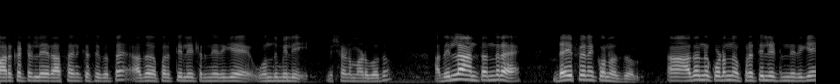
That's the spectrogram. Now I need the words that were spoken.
ಮಾರುಕಟ್ಟೆಯಲ್ಲಿ ರಾಸಾಯನಿಕ ಸಿಗುತ್ತೆ. ಅದು ಪ್ರತಿ ಲೀಟರ್ ನೀರಿಗೆ ಒಂದು ಮಿಲಿ ಮಿಶ್ರಣ ಮಾಡ್ಬೋದು. ಅದಿಲ್ಲ ಅಂತಂದರೆ ಡೈಫೆನೆಕೋನೋಝೋಲ್ ಅದನ್ನು ಕೂಡ ಪ್ರತಿ ಲೀಟರ್ ನೀರಿಗೆ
